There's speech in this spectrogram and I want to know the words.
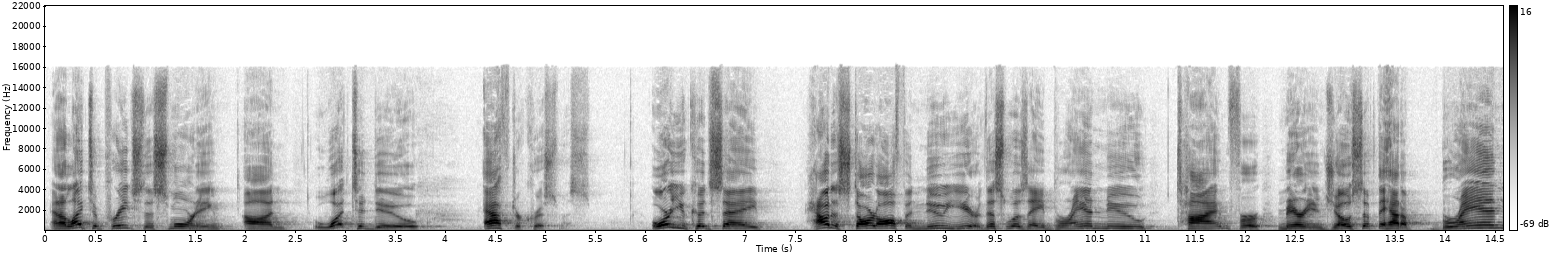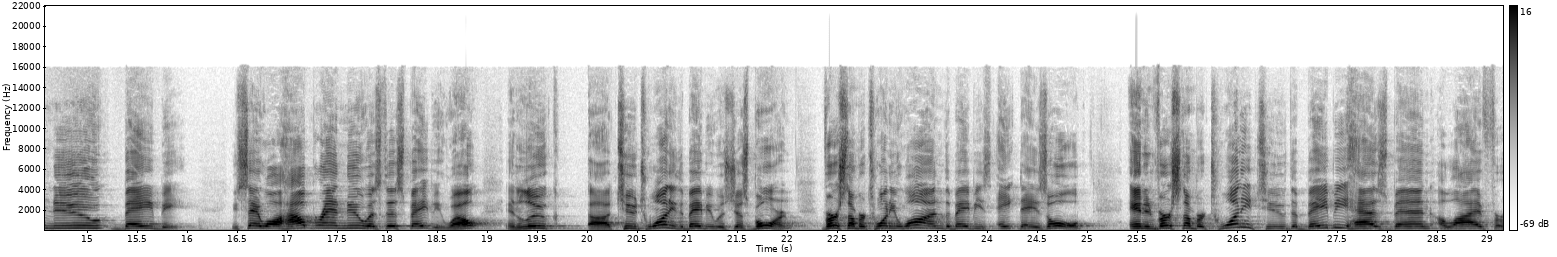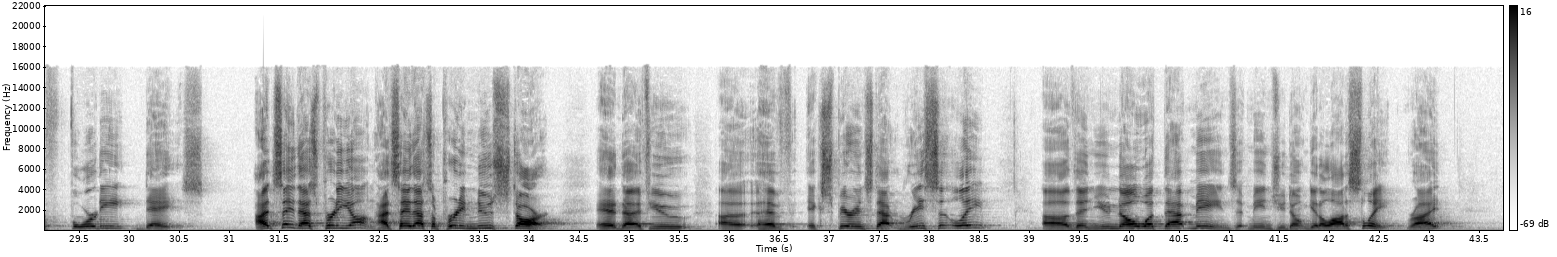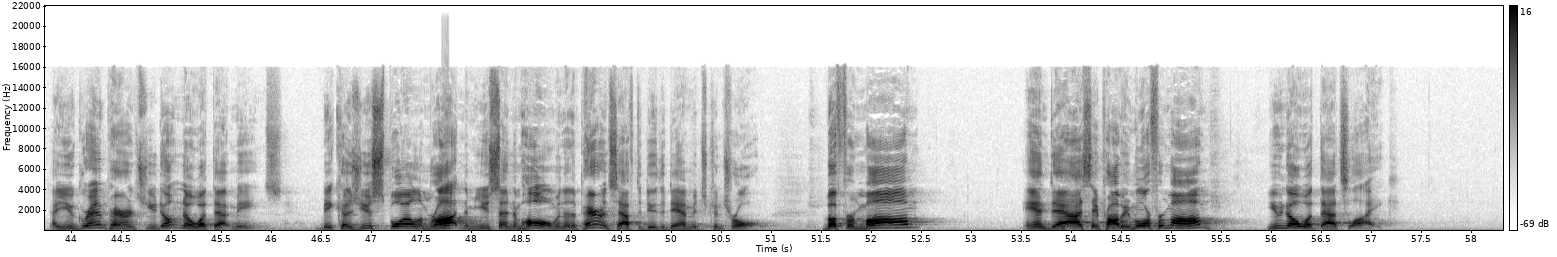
And I'd like to preach this morning on what to do after Christmas. Or you could say, how to start off a new year. This was a brand new time for Mary and Joseph. They had a brand new baby. You say, well, how brand new was this baby? Well, in Luke uh, 2.20, the baby was just born. Verse number 21, the baby's eight days old. And in verse number 22, the baby has been alive for 40 days. I'd say that's pretty young. I'd say that's a pretty new start. And uh, if you uh, have experienced that recently, uh, then you know what that means. It means you don't get a lot of sleep, right? Now, you grandparents, you don't know what that means because you spoil them, rotten them, you send them home, and then the parents have to do the damage control. But for mom and dad, I say probably more for mom, you know what that's like.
